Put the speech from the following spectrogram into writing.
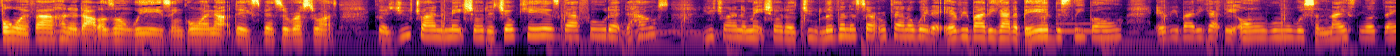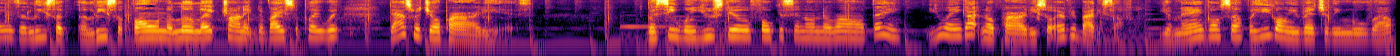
four and five hundred dollars on wigs and going out to expensive restaurants because you trying to make sure that your kids got food at the house you trying to make sure that you live in a certain kind of way that everybody got a bed to sleep on everybody got their own room with some nice little things at least a, at least a phone a little electronic device to play with that's what your priority is but see, when you still focusing on the wrong thing, you ain't got no priority. So everybody suffer. Your man gonna suffer. He gonna eventually move out.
